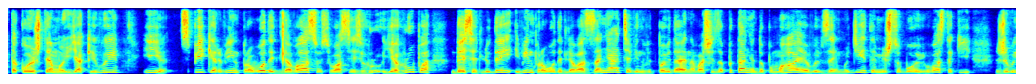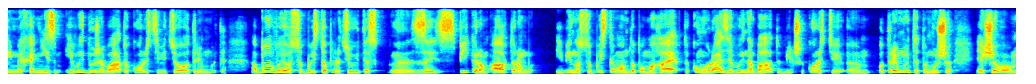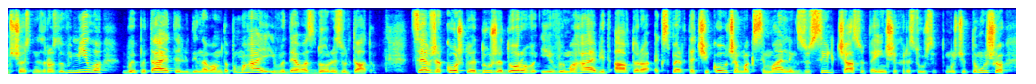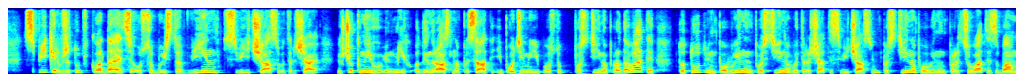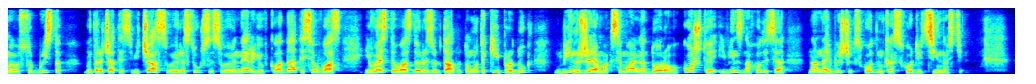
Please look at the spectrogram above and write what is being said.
такою ж темою, як і ви. І спікер він проводить для вас. Ось у вас є є група 10 людей, і він проводить для вас заняття. Він відповідає на ваші запитання, допомагає. Ви взаємодієте між собою. У вас такий живий механізм, і ви дуже багато користі від цього отримуєте. Або ви особисто працюєте з, е, з спікером, автором і він особисто вам допомагає. В такому разі ви набагато більше користі е, отримуєте, тому що якщо вам щось не зрозуміло, ви питаєте, людина вам допомагає і веде вас до результату. Це вже коштує дуже дорого і вимагає від автора, експерта чи коуча максимальних зусиль, часу та інших ресурсів. Тому що тому що спікер вже тут вкладається особисто, він свій час витрачає. Якщо книгу він міг один раз написати і потім її постійно продавати, то тут він повинен постійно постійно витрачати свій час. Він постійно повинен працювати з вами особисто, витрачати свій час, свої ресурси, свою енергію, вкладатися в вас і вести вас до результату. Тому такий продукт він вже максимально дорого коштує і він знаходиться на найвищих сходинках сходів цінності.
